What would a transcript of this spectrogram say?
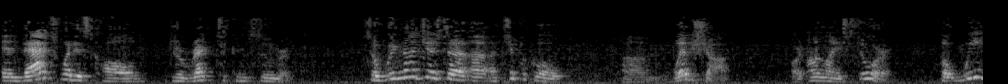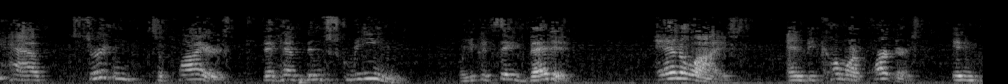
And that's what is called direct to consumer. So we're not just a, a, a typical um, web shop or online store, but we have certain suppliers that have been screened, or you could say vetted, analyzed, and become our partners. In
